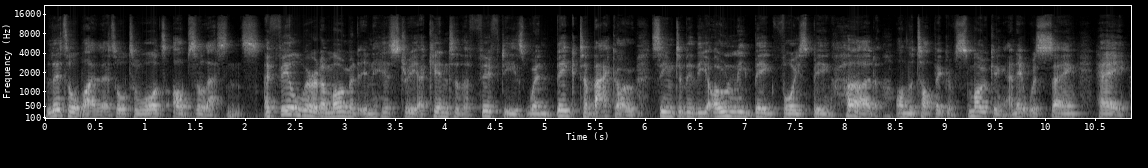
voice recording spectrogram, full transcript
little by little, towards obsolescence. I feel we're at a moment in history akin to the 50s when big tobacco seemed to be the only big voice being heard on the topic of smoking, and it was saying, hey,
